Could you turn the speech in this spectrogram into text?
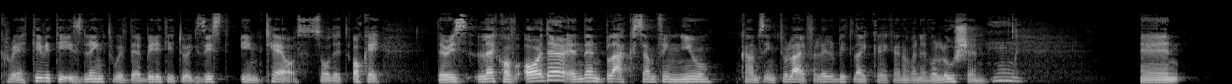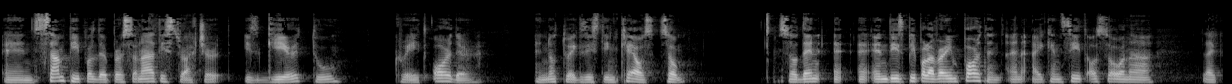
creativity is linked with the ability to exist in chaos. So that, okay, there is lack of order and then black, something new comes into life, a little bit like a kind of an evolution. Mm. And, and some people, their personality structure is geared to create order and not to exist in chaos. So, so then, and these people are very important. And I can see it also on a, like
